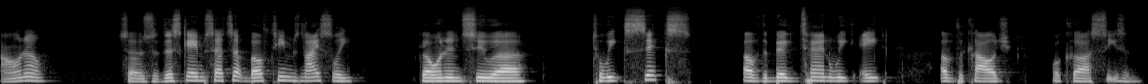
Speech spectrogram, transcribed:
I don't know. So, so this game sets up both teams nicely going into uh, to week six of the Big Ten, week eight of the college lacrosse season.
